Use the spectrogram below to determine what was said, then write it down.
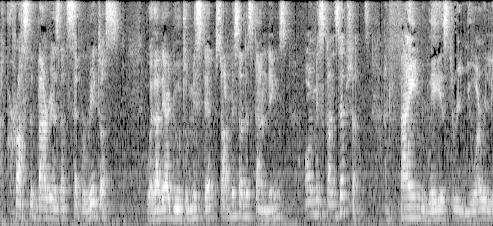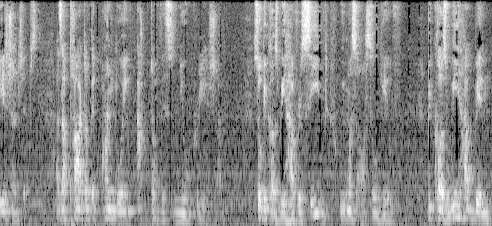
across the barriers that separate us whether they are due to missteps or misunderstandings or misconceptions, and find ways to renew our relationships as a part of the ongoing act of this new creation. So, because we have received, we must also give. Because we have been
